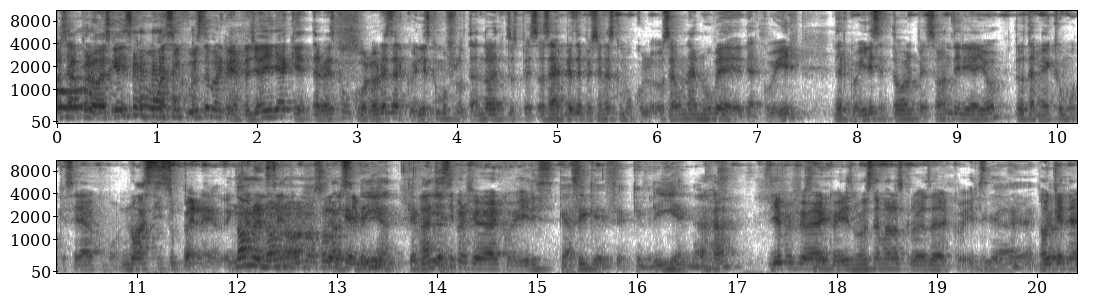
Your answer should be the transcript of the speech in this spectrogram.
o sea, pero es que es como más injusto porque pues yo diría que tal vez con colores de arcoíris como flotando en tus pezones, o sea, en vez de pezones como o sea, una nube de arcoíris, de arcoíris en todo el pezón, diría yo, pero también como que sería como no así súper eh, No, hombre, no, no, no, solo que sí brillen, brillan. que Antes brillen. sí prefiero arcoíris. que así que, se- que brillen, ¿no? Ajá. Yo prefiero Sí. el arcoíris, me gustan más los colores del arcoíris. Ya, ya. Aunque Yo- en,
